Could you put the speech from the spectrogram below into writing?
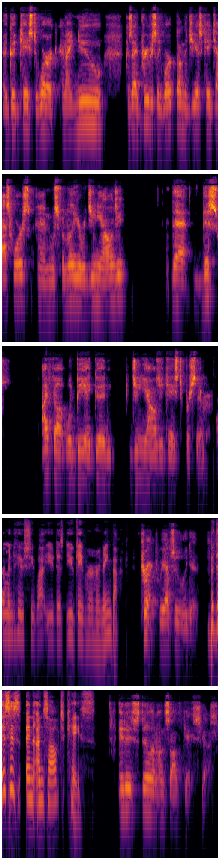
a a good case to work? And I knew because I had previously worked on the GSK task force and was familiar with genealogy that this I felt would be a good genealogy case to pursue. Determined who she was. You just you gave her her name back. Correct. We absolutely did. But this is an unsolved case. It is still an unsolved case, yes.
